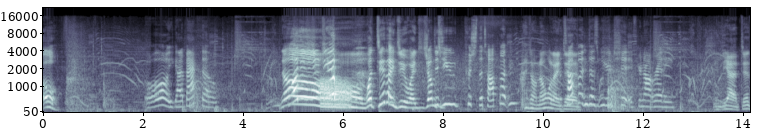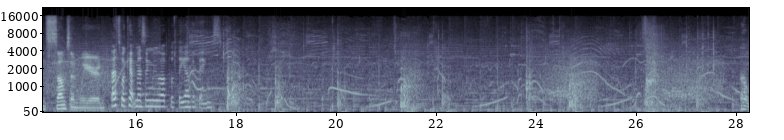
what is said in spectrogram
Oh Oh, you got it back though. No! What did I do? I jumped. Did you push the top button? I don't know what I The did. The top button does weird shit if you're not ready. Yeah, it did something weird. That's what kept messing me up with the other things. Oh,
